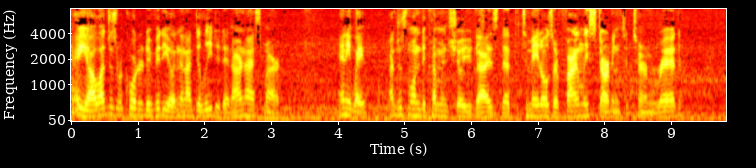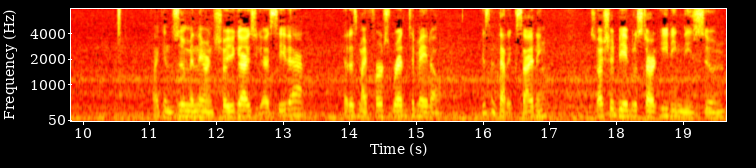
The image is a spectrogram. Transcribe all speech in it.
Hey y'all, I just recorded a video and then I deleted it. Aren't I smart? Anyway, I just wanted to come and show you guys that the tomatoes are finally starting to turn red. If I can zoom in there and show you guys, you guys see that? That is my first red tomato. Isn't that exciting? So I should be able to start eating these soon.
